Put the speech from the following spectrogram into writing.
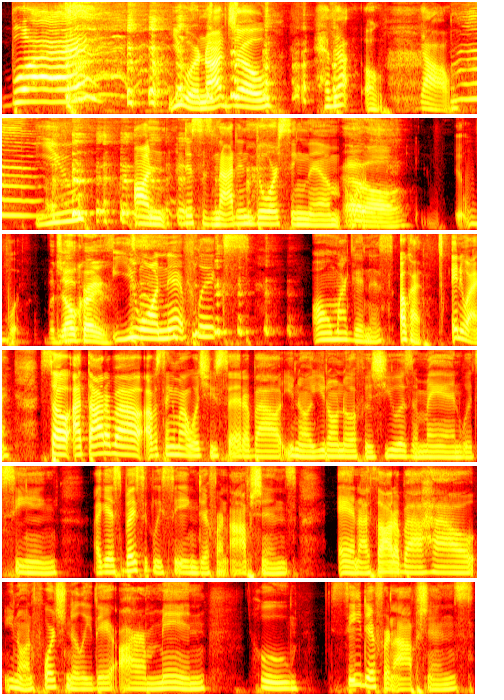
boy. you are not Joe. Have y'all oh y'all. You on this is not endorsing them At or all. w- But Joe crazy. you on Netflix. oh my goodness. Okay. Anyway, so I thought about I was thinking about what you said about, you know, you don't know if it's you as a man with seeing, I guess basically seeing different options. And I thought about how, you know, unfortunately there are men who see different options.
